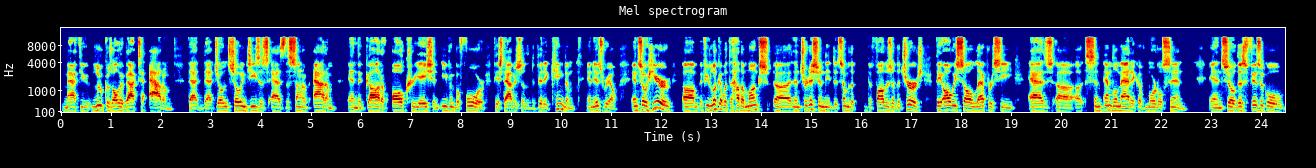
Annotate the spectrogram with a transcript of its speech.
Matthew Luke goes all the way back to Adam. That that showing Jesus as the son of Adam and the God of all creation, even before the establishment of the Davidic kingdom in Israel. And so here, um, if you look at what the, how the monks uh, and tradition, the, the, some of the, the fathers of the church, they always saw leprosy as uh, emblematic of mortal sin. And so this physical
